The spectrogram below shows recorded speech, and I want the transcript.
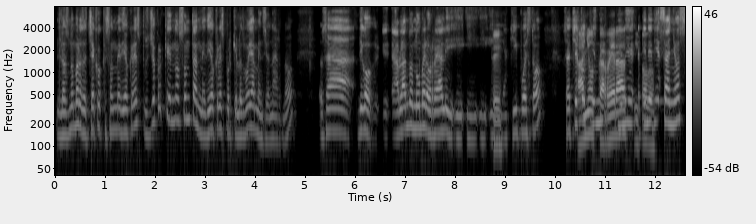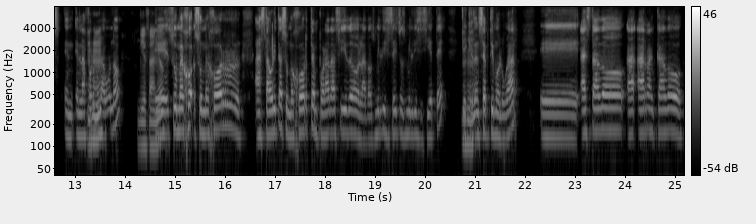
los números de Checo que son mediocres, pues yo creo que no son tan mediocres porque los voy a mencionar, ¿no? O sea, digo, hablando número real y, y, y, sí. y aquí puesto, sea, Checo años, tiene, carreras tiene, y tiene todo. 10 años en, en la Fórmula uh -huh. 1. 10 años. Eh, su mejor, su mejor, hasta ahorita su mejor temporada ha sido la 2016-2017, que uh -huh. quedó en séptimo lugar. Eh, ha estado, ha, ha, arrancado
